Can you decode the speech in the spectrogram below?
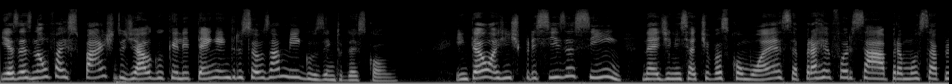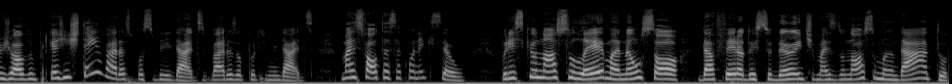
E às vezes não faz parte do diálogo que ele tem entre os seus amigos dentro da escola. Então, a gente precisa sim né, de iniciativas como essa para reforçar, para mostrar para o jovem, porque a gente tem várias possibilidades, várias oportunidades, mas falta essa conexão. Por isso que o nosso lema, não só da Feira do Estudante, mas do nosso mandato,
